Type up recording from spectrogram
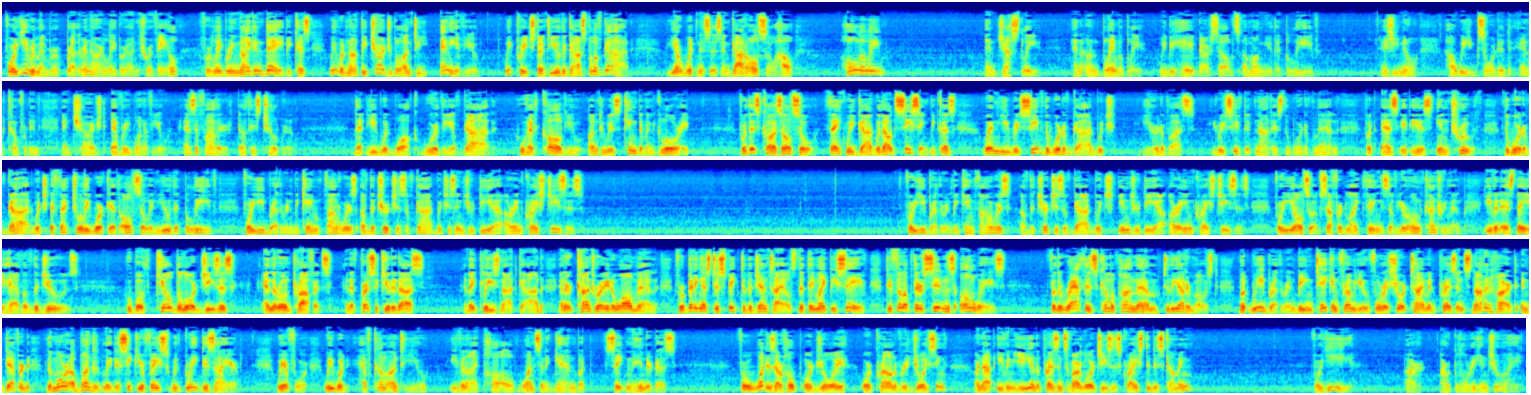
For ye remember, brethren, our labor and travail, for laboring night and day, because we would not be chargeable unto any of you. We preached unto you the gospel of God Ye are witnesses, and God also, how holily and justly and unblameably we behaved ourselves among you that believe. As ye know, how we exhorted and comforted and charged every one of you, as a father doth his children, that ye would walk worthy of God, who hath called you unto his kingdom and glory. For this cause also thank we God without ceasing, because when ye received the word of God, which Ye heard of us, received it not as the word of men, but as it is in truth, the word of God, which effectually worketh also in you that believe. For ye, brethren, became followers of the churches of God, which is in Judea, are in Christ Jesus. For ye, brethren, became followers of the churches of God which in Judea are in Christ Jesus. For ye also have suffered like things of your own countrymen, even as they have of the Jews, who both killed the Lord Jesus and their own prophets, and have persecuted us. And they please not God, and are contrary to all men, forbidding us to speak to the Gentiles, that they might be saved, to fill up their sins always. For the wrath is come upon them to the uttermost. But we, brethren, being taken from you for a short time in presence, not in heart, endeavored the more abundantly to seek your face with great desire. Wherefore we would have come unto you, even I Paul, once and again, but Satan hindered us. For what is our hope or joy or crown of rejoicing? Are not even ye in the presence of our Lord Jesus Christ at his coming? For ye are our glory and joy.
